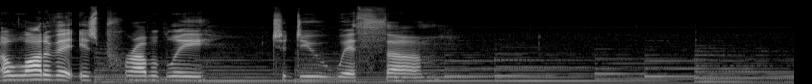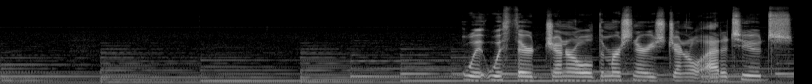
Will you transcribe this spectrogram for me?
A lot of it is probably to do with, um, with, with their general, the mercenaries' general attitudes.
